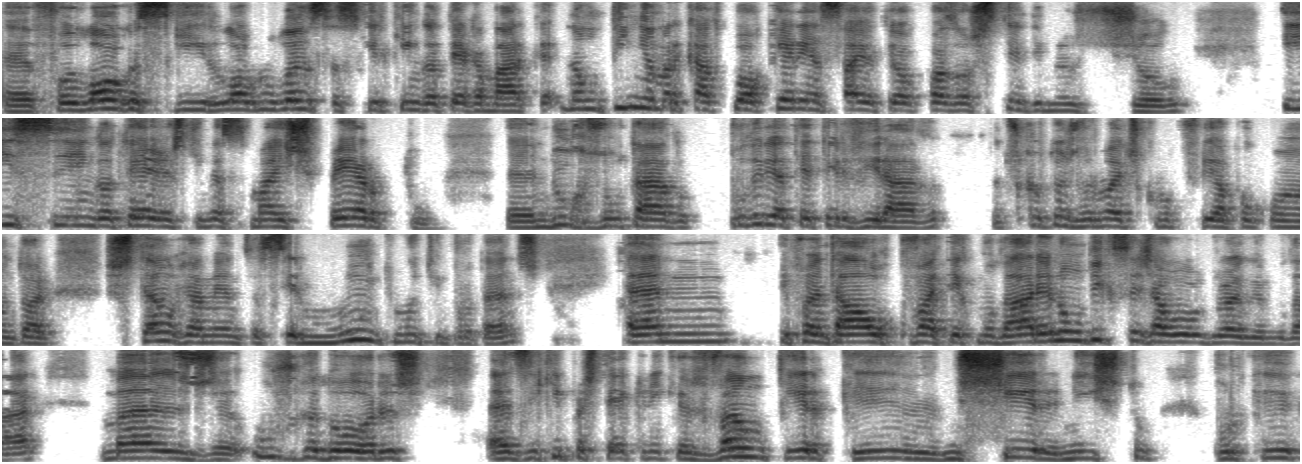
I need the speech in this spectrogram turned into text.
uh, foi logo a seguir, logo no lance a seguir que a Inglaterra marca, não tinha marcado qualquer ensaio até quase aos 70 minutos de jogo, e se a Inglaterra estivesse mais perto uh, do resultado, poderia até ter virado. Os cartões vermelhos, como referi há pouco com o António, estão realmente a ser muito, muito importantes. Um, e, portanto, há algo que vai ter que mudar. Eu não digo que seja o World Rugby mudar, mas uh, os jogadores, as equipas técnicas vão ter que mexer nisto, porque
